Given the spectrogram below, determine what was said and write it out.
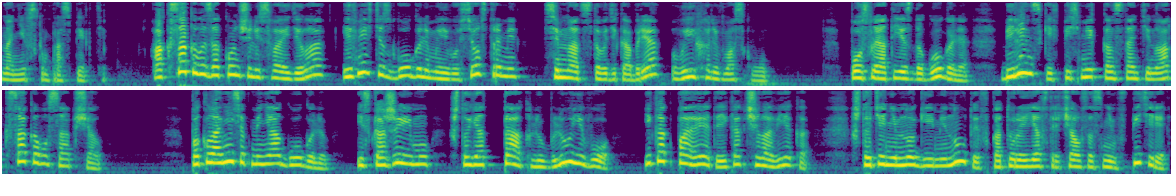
на Невском проспекте. Аксаковы закончили свои дела и вместе с Гоголем и его сестрами 17 декабря выехали в Москву. После отъезда Гоголя Белинский в письме к Константину Аксакову сообщал «Поклонись от меня Гоголю и скажи ему, что я так люблю его, и как поэта, и как человека, что те немногие минуты, в которые я встречался с ним в Питере,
